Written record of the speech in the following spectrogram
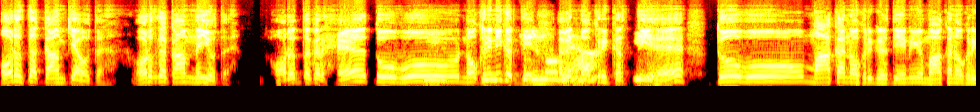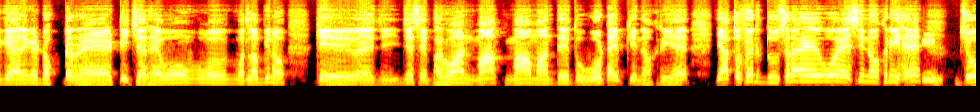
औरत का काम क्या होता है? औरत का काम नहीं होता है। औरत अगर है तो वो हम्म, नौकरी नहीं करती। अगर हाँ। नौकरी करती है तो वो माँ का नौकरी करती है नहीं माँ का नौकरी क्या है? डॉक्टर है टीचर है वो, वो मतलब यू नो कि जैसे भगवान माँ माँ मानते हैं तो वो टाइप की नौकरी है। या तो फिर दूसरा है वो ऐसी नौकरी है हम्म। जो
